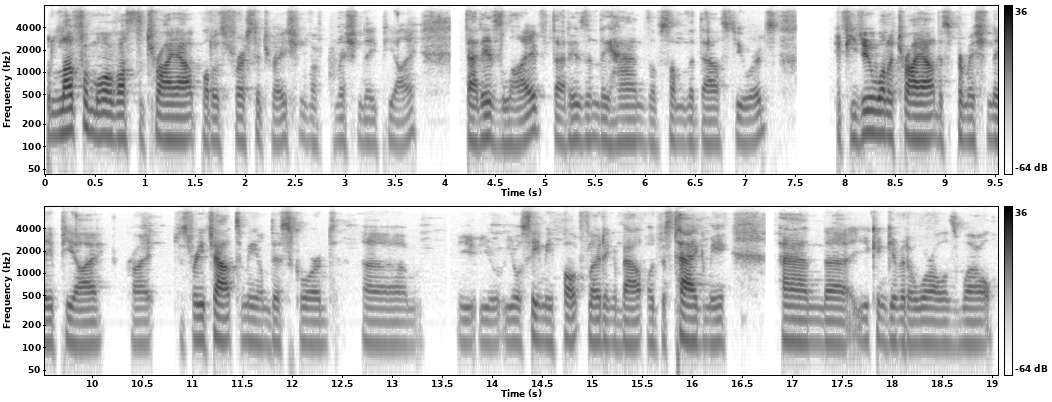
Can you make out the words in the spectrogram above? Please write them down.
would love for more of us to try out Botto's first iteration of a permissioned API. That is live. That is in the hands of some of the DAO stewards. If you do want to try out this permissioned API, right, just reach out to me on Discord. Um, you, you you'll see me floating about, or just tag me, and uh, you can give it a whirl as well.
